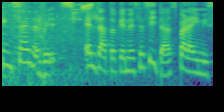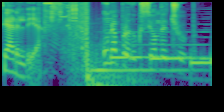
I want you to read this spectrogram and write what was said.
Insider Bits, el dato que necesitas para iniciar el día. Una producción de Troop.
